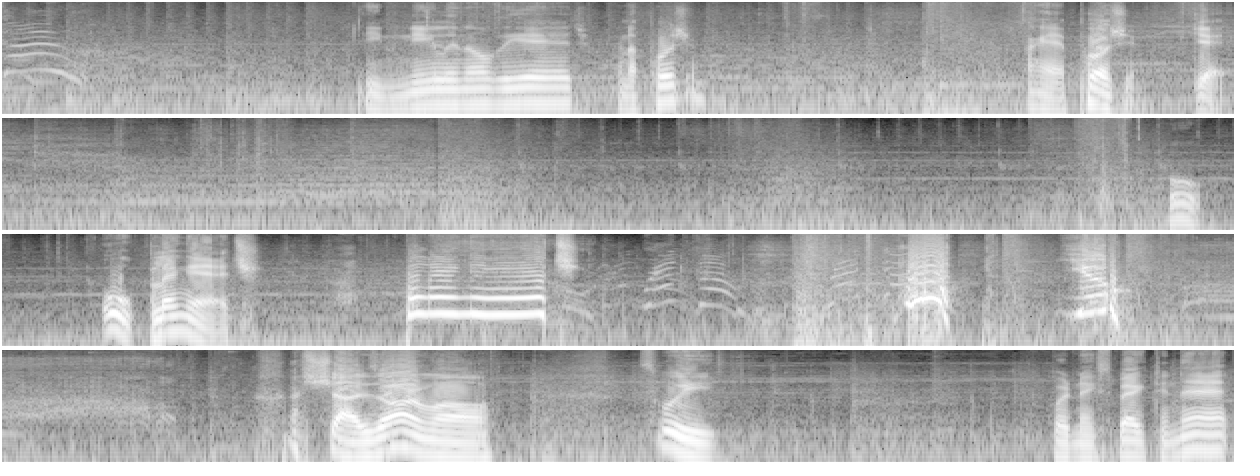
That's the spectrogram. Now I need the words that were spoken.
go! He kneeling over the edge. Can I push him? I can't push him. Ooh, bling edge. Bling edge! Ah! You! I shot his arm off. Sweet. Wasn't expecting that.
